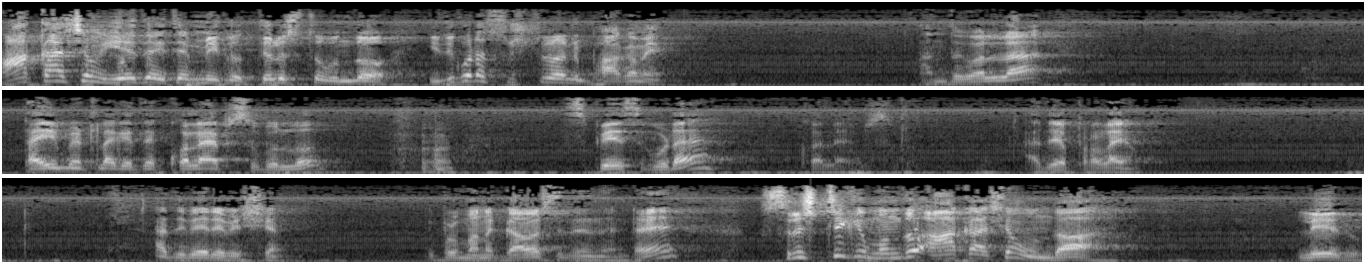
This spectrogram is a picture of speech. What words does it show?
ఆకాశం ఏదైతే మీకు తెలుస్తూ ఉందో ఇది కూడా సృష్టిలోని భాగమే. అందువల్ల టైం ఎట్లాగైతే కొలాప్సిబుల్లో స్పేస్ కూడా కొలాప్సిబుల్. అదే ప్రళయం. అది వేరే విషయం. ఇప్పుడు మనకు కావాల్సింది ఏంటంటే సృష్టికి ముందు ఆకాశం ఉందా? లేదు.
